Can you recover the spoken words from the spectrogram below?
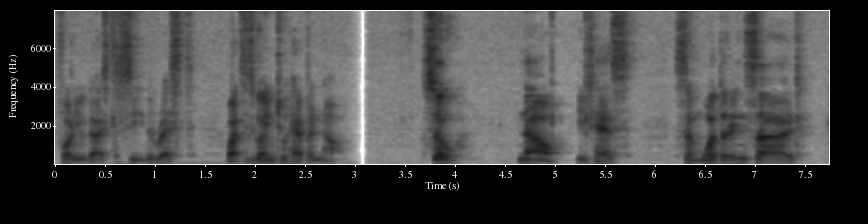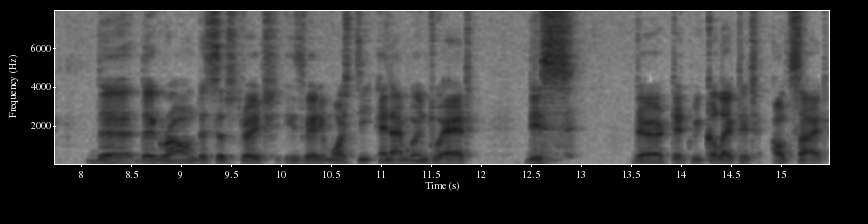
for you guys to see the rest. What is going to happen now? So now it has some water inside. The the ground the substrate is very moisty and I'm going to add this dirt that we collected outside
